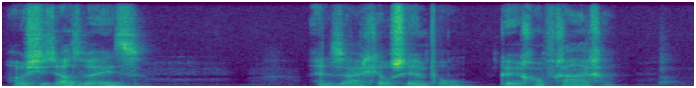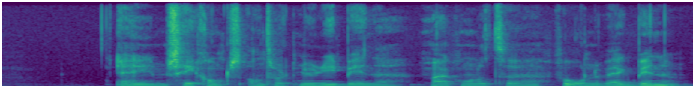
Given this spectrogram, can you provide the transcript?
Als je dat weet, en dat is eigenlijk heel simpel. Kun je gewoon vragen. En misschien komt het antwoord nu niet binnen, maar komt het uh, volgende week binnen.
